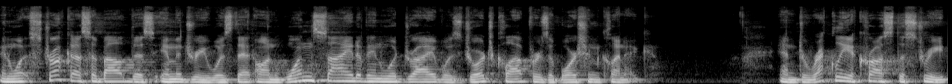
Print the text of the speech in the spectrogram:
And what struck us about this imagery was that on one side of Inwood Drive was George Klopfer's abortion clinic. And directly across the street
